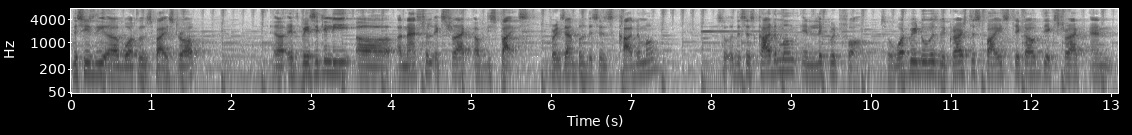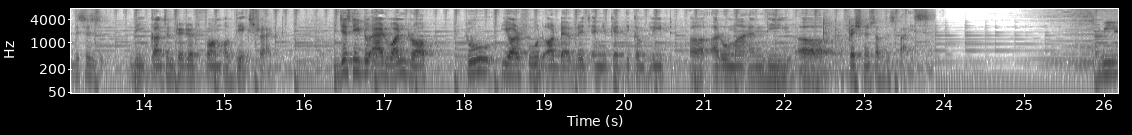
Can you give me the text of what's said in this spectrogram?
This is the uh, bottle spice drop. Uh, it's basically uh, a natural extract of the spice. For example, this is cardamom. So this is cardamom in liquid form. So what we do is we crush the spice, take out the extract and this is the concentrated form of the extract. You just need to add one drop to your food or beverage and you get the complete uh, aroma and the uh, freshness of the spice. We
